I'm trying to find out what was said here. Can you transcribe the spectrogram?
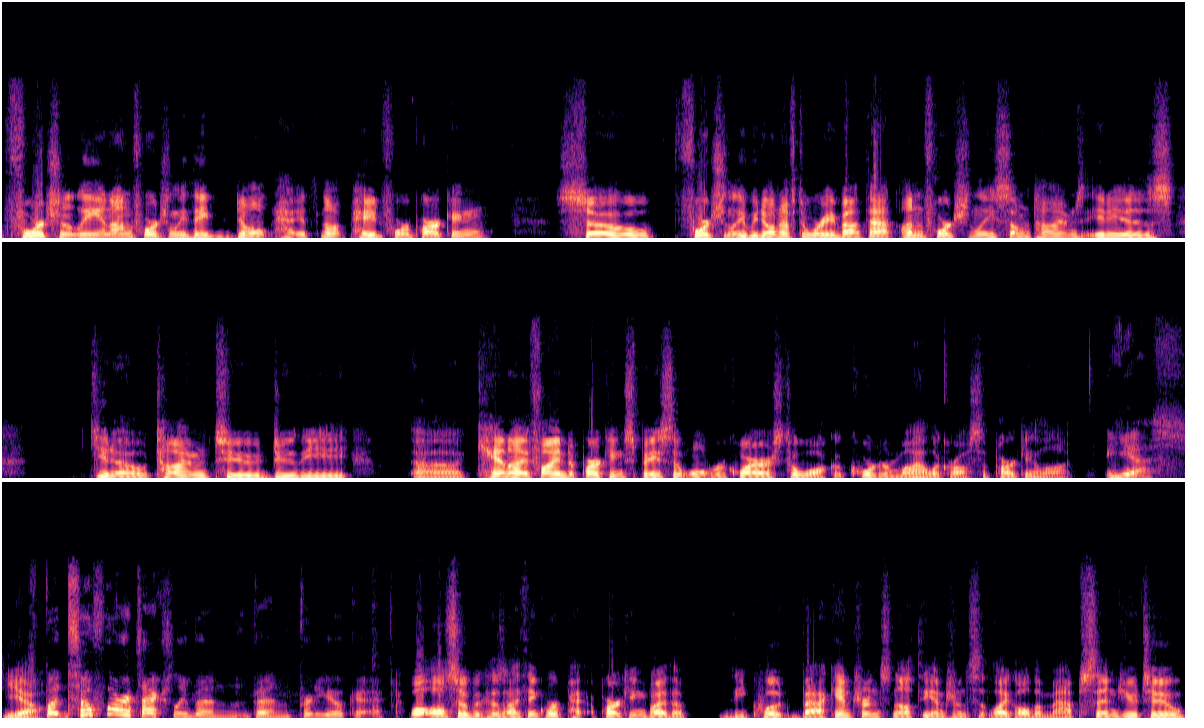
fortunately and unfortunately, they don't, ha- it's not paid for parking. So fortunately, we don't have to worry about that. Unfortunately, sometimes it is, you know, time to do the, uh, can I find a parking space that won't require us to walk a quarter mile across the parking lot? Yes. Yeah. yes. But so far, it's actually been been pretty okay. Well, also because I think we're pa- parking by the, the quote back entrance, not the entrance that like all the maps send you to.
